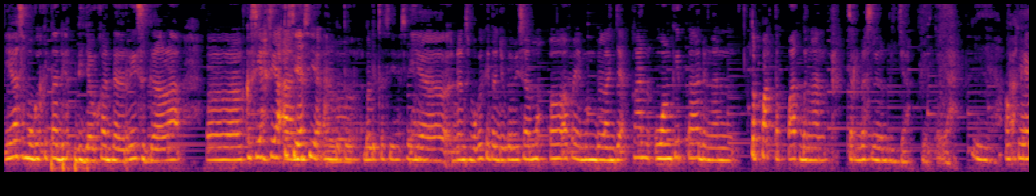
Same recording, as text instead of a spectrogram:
Ya semoga kita di- dijauhkan dari segala eh, kesia-siaan. kesia-siaan Eh, betul balik ke sia-siaan Iya, dan semoga kita juga bisa eh, apa ya membelanjakan uang kita dengan tepat-tepat dengan cerdas dengan bijak gitu ya. Iya, oke. Oke.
